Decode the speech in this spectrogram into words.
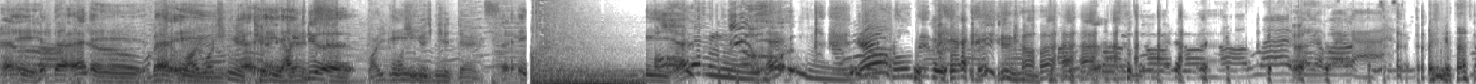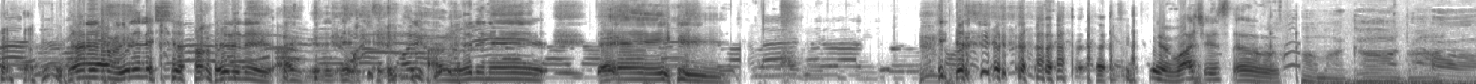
hey, hit that, hey, Man, hey, why you watching a hey, kid how you do dance? that? Why are you watching this kid dance? Hey, yeah. Hold it. Hey, I'm hitting it. I'm hitting it. I'm hitting it. I'm hitting it. Hey. Yeah, watch yourself. Oh my god, bro. Oh,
